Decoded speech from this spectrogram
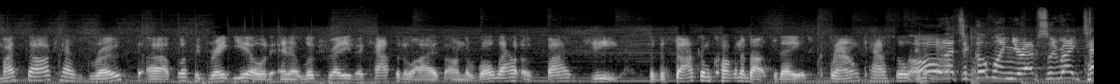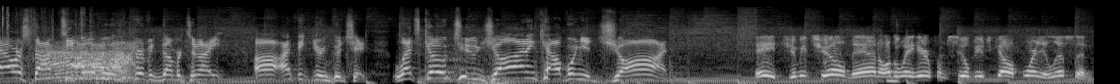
my stock has growth uh, plus a great yield, and it looks ready to capitalize on the rollout of 5G. So, the stock I'm calling about today is Crown Castle. Oh, that's a good one. You're absolutely right. Tower stock, T-Mobile with a terrific number tonight. Uh, I think you're in good shape. Let's go to John in California. John. Hey, Jimmy Chill, man, all the way here from Seal Beach, California. Listen,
